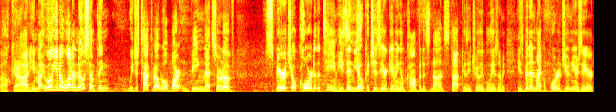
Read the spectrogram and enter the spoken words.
Oh God, he might. Well, you know, want to know something? We just talked about Will Barton being that sort of spiritual core to the team. He's in Jokic's ear, giving him confidence nonstop because he truly believes in him. He's been in Michael Porter Jr.'s ear.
